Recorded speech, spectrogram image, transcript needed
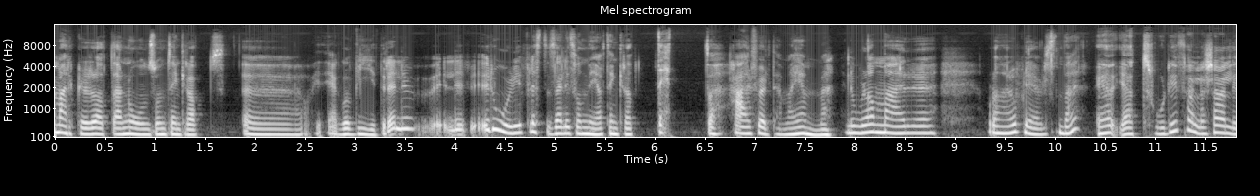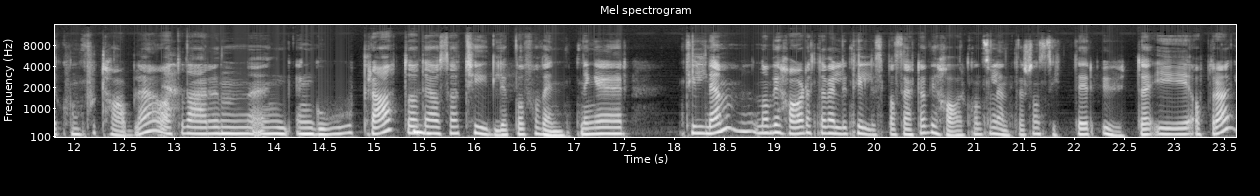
Merker dere at det er noen som tenker at øh, jeg går videre, eller, eller roer de fleste seg litt sånn ned og tenker at dette, her følte jeg meg hjemme? Eller hvordan er, eh, hvordan er opplevelsen der? Jeg, jeg tror de føler seg veldig komfortable, og at det er en, en, en god prat, og at jeg også er tydelig på forventninger til dem, når vi har dette veldig tillitsbaserte, vi har konsulenter som sitter ute i oppdrag,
